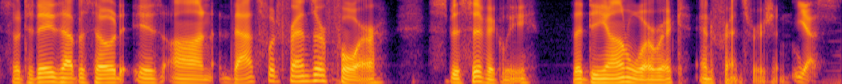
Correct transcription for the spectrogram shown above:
So today's episode is on That's What Friends Are For, specifically the Dionne Warwick and Friends version. Yes.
